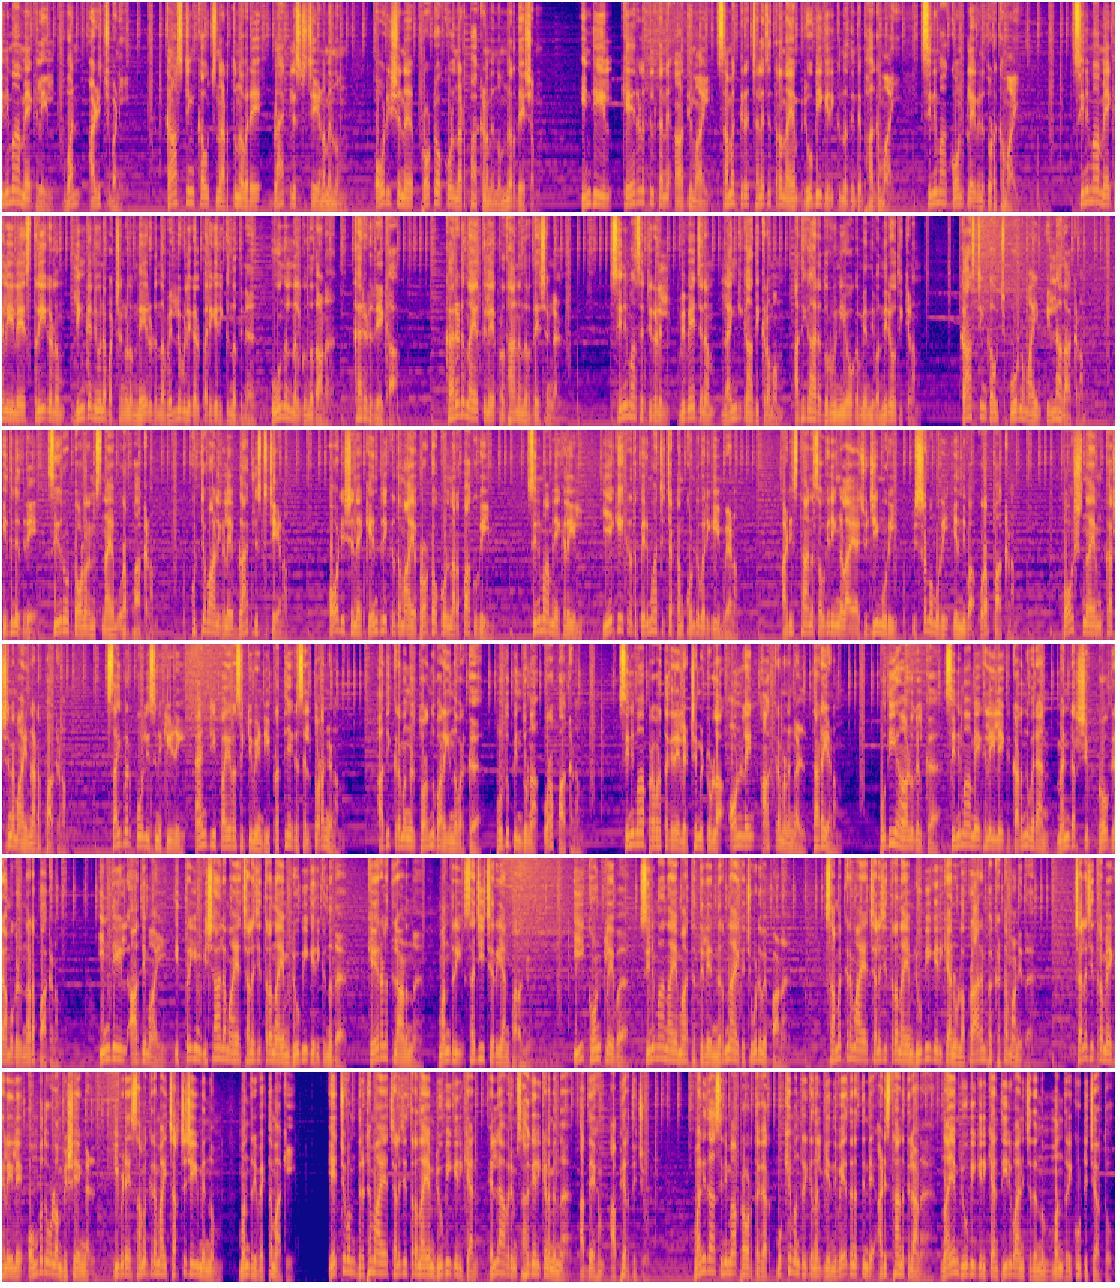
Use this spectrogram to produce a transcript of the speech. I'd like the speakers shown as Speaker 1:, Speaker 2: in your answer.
Speaker 1: Cinema മേഖലയിൽ വൻ അഴിച്ചുപണി. കാസ്റ്റിംഗ് കൗച്ച് നടത്തുന്നവരെ ബ്ലാക്ക് ലിസ്റ്റ് ചെയ്യണമെന്നും ഓഡിഷന് പ്രോട്ടോകോൾ നടപ്പാക്കണമെന്നും നിർദ്ദേശം. ഇന്ത്യയിൽ കേരളത്തിൽ തന്നെ ആദ്യമായി സമഗ്ര ചലച്ചിത്ര നയം രൂപീകരിക്കുന്നതിന്റെ ഭാഗമായി സിനിമാ കോൺക്ലേവിന് തുടക്കമായി. സിനിമാ മേഖലയിലെ സ്ത്രീകളും ലിംഗന്യൂനപക്ഷങ്ങളും നേരിടുന്ന വെല്ലുവിളികൾ പരിഹരിക്കുന്നതിന് ഊന്നൽ നൽകുന്നതാണ് കരട് രേഖ. കരട് നയത്തിലെ പ്രധാന നിർദ്ദേശങ്ങൾ. സിനിമാ സെറ്റുകളിൽ വിവേചനം ലൈംഗികാതിക്രമം അധികാര ദുർവിനിയോഗം എന്നിവ നിരോധിക്കണം. കാസ്റ്റിംഗ് കൗച്ച് പൂർണമായും ഇല്ലാതാക്കണം. ഇതിനെതിരെ സീറോ ടോളറൻസ് നയം ഉറപ്പാക്കണം. കുറ്റവാളികളെ ബ്ലാക്ക് ലിസ്റ്റ് ചെയ്യണം. ഓഡിഷന് കേന്ദ്രീകൃതമായ പ്രോട്ടോകോൾ നടപ്പാക്കുകയും സിനിമാ മേഖലയിൽ ഏകീകൃത പെരുമാറ്റച്ചട്ടം കൊണ്ടുവരികയും വേണം. അടിസ്ഥാന സൗകര്യങ്ങളായ ശുചിമുറി വിശ്രമമുറി എന്നിവ ഉറപ്പാക്കണം. പോഷ് നയം കർശനമായി നടപ്പാക്കണം. സൈബർ പോലീസിന് കീഴിൽ ആന്റി പൈറസിക്കു വേണ്ടി പ്രത്യേക സെൽ തുടങ്ങണം. അതിക്രമങ്ങൾ തുറന്നു പറയുന്നവർക്ക് പൊതുപിന്തുണ ഉറപ്പാക്കണം. സിനിമാ പ്രവർത്തകരെ ലക്ഷ്യമിട്ടുള്ള ഓൺലൈൻ ആക്രമണങ്ങൾ തടയണം. പുതിയ ആളുകൾക്ക് സിനിമാ മേഖലയിലേക്ക് കടന്നുവരാൻ മെന്റർഷിപ്പ് പ്രോഗ്രാമുകൾ നടപ്പാക്കണം. ഇന്ത്യയിൽ ആദ്യമായി ഇത്രയും വിശാലമായ ചലച്ചിത്ര നയം രൂപീകരിക്കുന്നത് കേരളത്തിലാണെന്ന് മന്ത്രി സജി ചെറിയാൻ പറഞ്ഞു. ഈ കോൺക്ലേവ് സിനിമാ നയമാറ്റത്തിലെ നിർണായക ചുവടുവെപ്പാണ്. സമഗ്രമായ ചലച്ചിത്ര നയം രൂപീകരിക്കാനുള്ള പ്രാരംഭഘട്ടമാണിത് ചലച്ചിത്ര മേഖലയിലെ ഒമ്പതോളം വിഷയങ്ങൾ ഇവിടെ സമഗ്രമായി ചർച്ച ചെയ്യുമെന്നും മന്ത്രി വ്യക്തമാക്കി. ഏറ്റവും ദൃഢമായ ചലച്ചിത്ര നയം രൂപീകരിക്കാൻ എല്ലാവരും സഹകരിക്കണമെന്ന് അദ്ദേഹം അഭ്യർത്ഥിച്ചു. വനിതാ സിനിമാ പ്രവർത്തകർ മുഖ്യമന്ത്രിക്ക് നൽകിയ നിവേദനത്തിന്റെ അടിസ്ഥാനത്തിലാണ് നയം രൂപീകരിക്കാൻ തീരുമാനിച്ചതെന്നും മന്ത്രി കൂട്ടിച്ചേർത്തു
